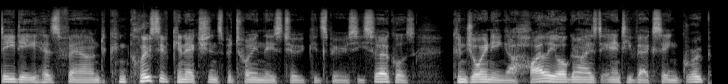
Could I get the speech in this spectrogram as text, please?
DIDI has found conclusive connections between these two conspiracy circles, conjoining a highly organized anti vaccine group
